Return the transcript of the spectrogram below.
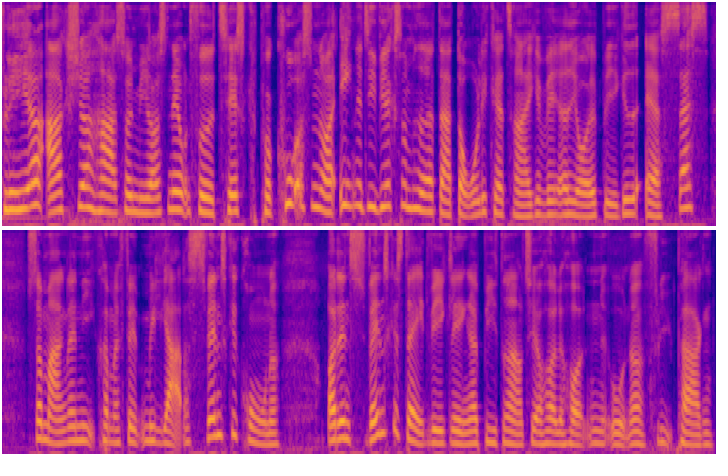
Flere aktier har, som I også nævnt, fået tæsk på kursen, og en af de virksomheder, der dårligt kan trække vejret i øjeblikket, er SAS, som mangler 9,5 milliarder svenske kroner. Og den svenske stat vil ikke længere bidrage til at holde hånden under flyparken.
